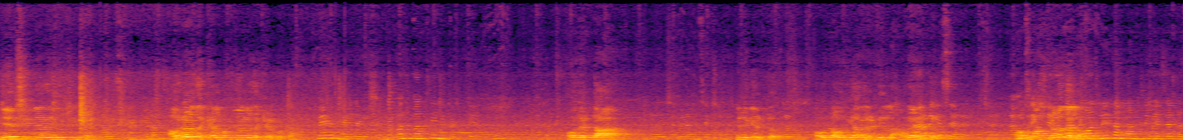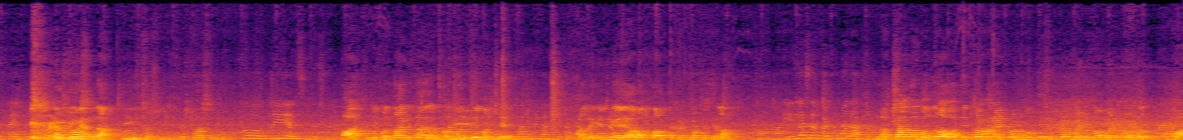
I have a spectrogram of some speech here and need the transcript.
ನೀವು ಸೀನಿಯರ್ ಇವ್ರು ಸೀನಿಯರ್ ಅವ್ರು ಹೇಳ್ದ ಕೇಳ್ಬೇಕು ನೀವು ಹೇಳ್ದ ಕೇಳ್ಬೇಕಾ? ಅವ್ರ ಸೆಕ್ಷನ್ ನಿನಗೆ ಹೆಡ್ಡು ಅವ್ರು ಅವ್ರಿಗೆ ಯಾರು ಹೆಡ್ ಇಲ್ಲ ಅವರೇ ಸರ್ ಅವ್ರ ಮಾತು ಕೇಳೋದಿಲ್ಲ? ಮೇಡಮ್ ಎಷ್ಟು ವರ್ಷದಿಂದ? ಲಾಸ್ಟ್ ನೀವು ಬಂದಾಗಿಂದ ಮಂತ್ಲಿ ಮಂತ್ಲಿ ಅಲ್ಲಿ ನಿಮಗೆ ಯಾವತ್ತು ಅವತ್ತು ಕಟ್ಬೇಕು ಅಂತಿಲ್ಲ ಲಕ್ಷಾಂತರ ಬಂದ್ರು ಅವತ್ತು ಇಟ್ಕೊಂಡು ಮನೆ ಇಟ್ಕೊಂಡು ಮೂರು ತಿಂಗಳು ಇಟ್ಕೊಂಡು ಬಡ್ಡಿ ನಾವು ಬಡ್ಡಿ ಕೊಡ್ಬೋದು ಅಲ್ವಾ?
